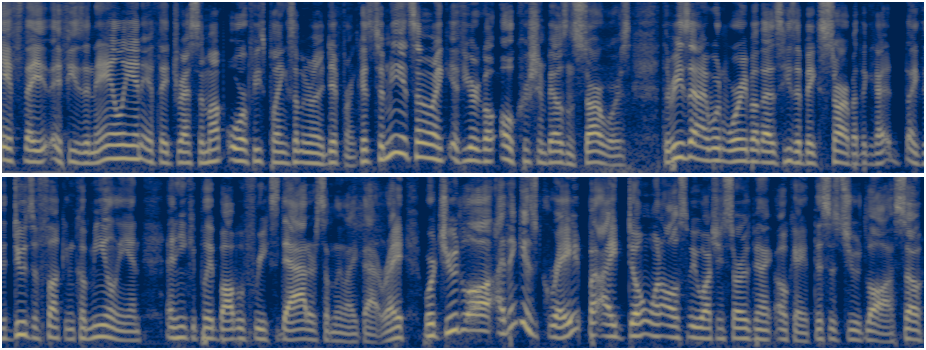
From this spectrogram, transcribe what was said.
if they if he's an alien, if they dress him up, or if he's playing something really different. Because to me, it's something like if you were to go, oh, Christian Bale's in Star Wars. The reason I wouldn't worry about that is he's a big star, but the guy, like the dude's a fucking chameleon, and he could play Babu Frik's dad or something like that, right? Where Jude Law, I think is great, but I don't want to also be watching Star Wars being like, okay, this is Jude Law. So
